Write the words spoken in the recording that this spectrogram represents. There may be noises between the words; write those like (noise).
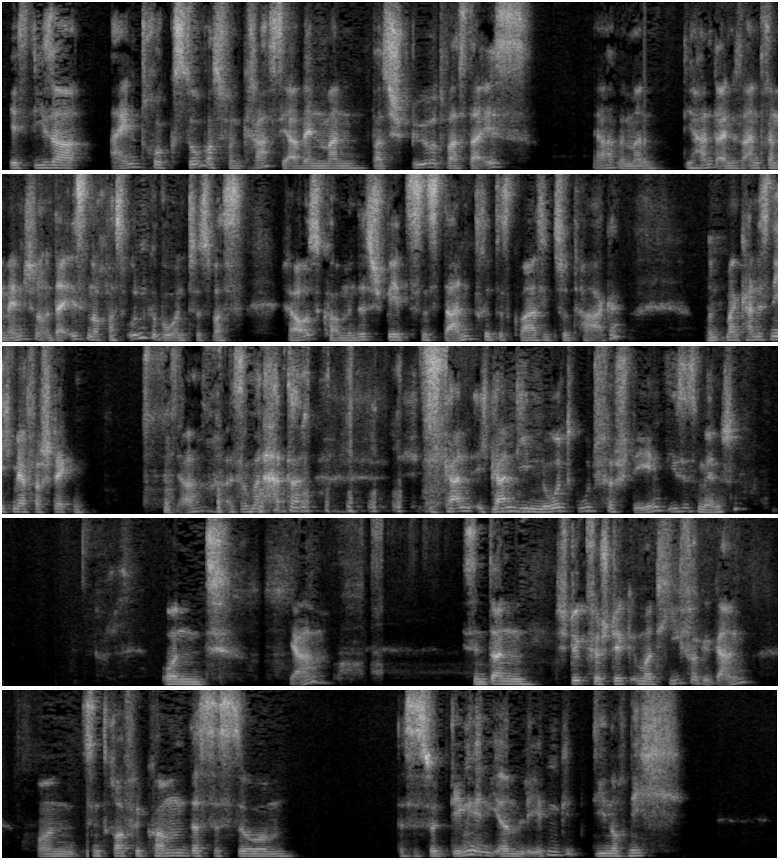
ist dieser Eindruck sowas von krass, ja, wenn man was spürt, was da ist, ja, wenn man die Hand eines anderen Menschen und da ist noch was Ungewohntes, was rauskommendes, spätestens dann tritt es quasi zutage und man kann es nicht mehr verstecken. Ja, also man hat da, ich kann, ich kann die Not gut verstehen, dieses Menschen. Und ja, sind dann Stück für Stück immer tiefer gegangen und sind darauf gekommen, dass es so, dass es so Dinge in ihrem Leben gibt, die noch nicht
